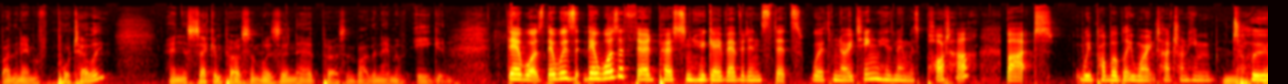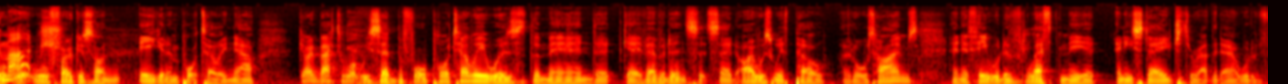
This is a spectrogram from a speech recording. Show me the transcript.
by the name of Portelli, and the second person was a person by the name of Egan. There was there was there was a third person who gave evidence that's worth noting. His name was Potter, but we probably won't touch on him No, too we'll- we'll- much. We'll, focus on Egan and Portelli now. Going back to what we said before, Portelli was the man that gave evidence that said I was with Pell at all times, and if he would have left me at any stage throughout the day, I would have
